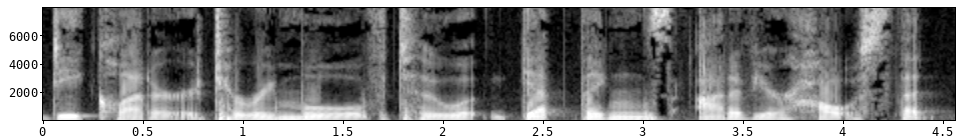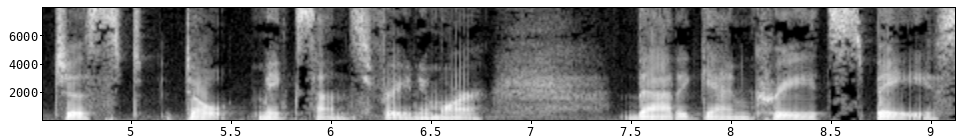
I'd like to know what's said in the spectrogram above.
declutter, to remove, to get things out of your house that just don't make sense for you anymore, that again creates space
